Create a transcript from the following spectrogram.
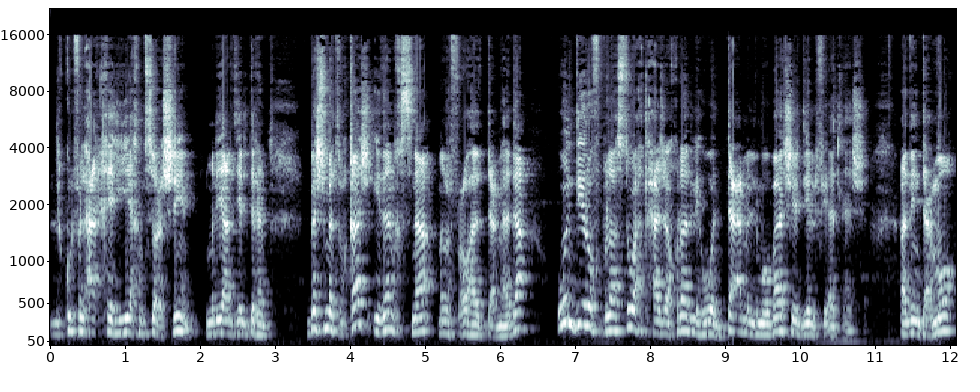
الكلفة الحقيقية هي 25 مليار ديال الدرهم باش ما تبقاش إذا خصنا نرفعوا هذا الدعم هذا ونديروا في بلاصتو واحد الحاجة أخرى اللي هو الدعم المباشر ديال الفئات الهشة. غادي ندعموا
